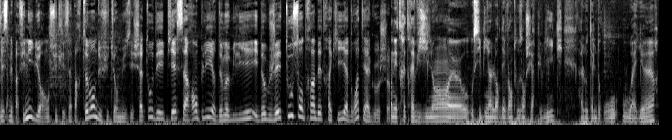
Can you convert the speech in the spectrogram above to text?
Mais ce n'est pas fini, il y aura ensuite les appartements du futur musée château, des pièces à remplir de mobilier et d'objets, tous en train d'être acquis à droite et à gauche. On est très très vigilant euh, aussi bien lors des ventes aux enchères publiques, à l'hôtel Drouot ou ailleurs,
